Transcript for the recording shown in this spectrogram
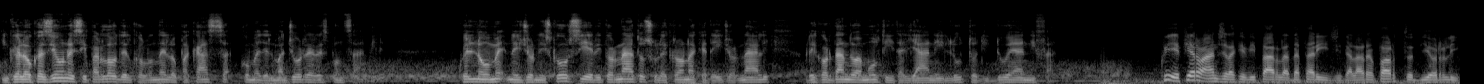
In quell'occasione si parlò del colonnello Pacassa come del maggiore responsabile. Quel nome nei giorni scorsi è ritornato sulle cronache dei giornali, ricordando a molti italiani il lutto di due anni fa. Qui è Piero Angela che vi parla da Parigi, dall'aeroporto di Orly.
